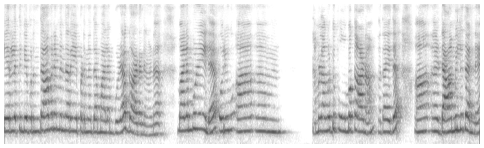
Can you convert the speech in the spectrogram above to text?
കേരളത്തിന്റെ വൃന്ദാവനം എന്നറിയപ്പെടുന്നത് മലമ്പുഴ ഗാർഡൻ ആണ് മലമ്പുഴയിൽ ഒരു നമ്മൾ അങ്ങോട്ട് പോകുമ്പോൾ കാണാം. അതായത് ഡാമിൽ തന്നെ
